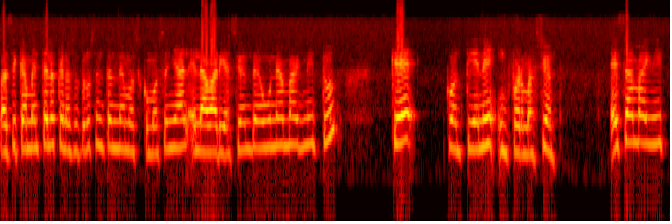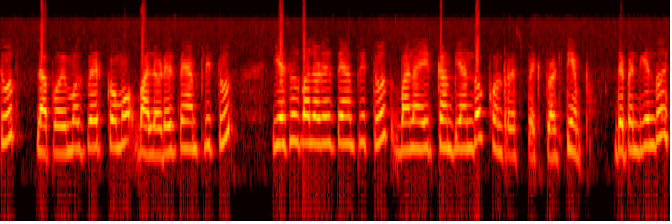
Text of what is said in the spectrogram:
Básicamente lo que nosotros entendemos como señal es la variación de una magnitud que contiene información. Esa magnitud la podemos ver como valores de amplitud y esos valores de amplitud van a ir cambiando con respecto al tiempo. Dependiendo de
